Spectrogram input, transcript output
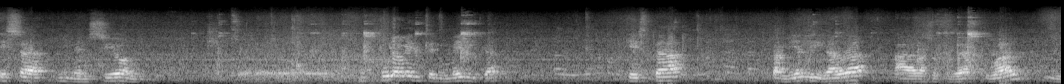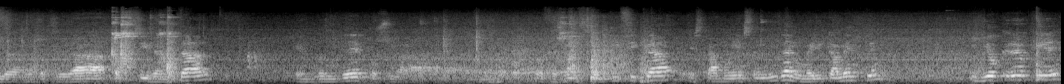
esa dimensión puramente numérica que está también ligada a la sociedad actual y a la sociedad occidental en donde pues, la profesión científica está muy extendida numéricamente. Y yo creo que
